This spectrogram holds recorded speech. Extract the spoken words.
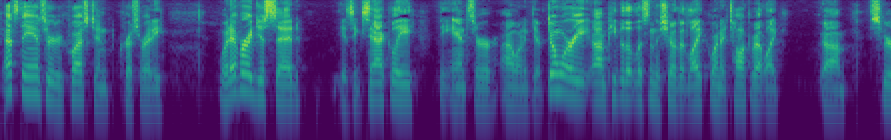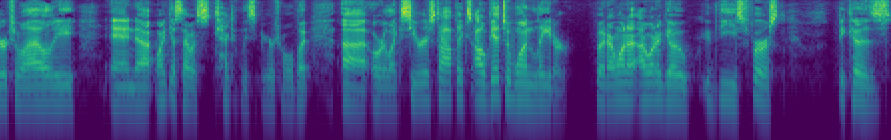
that's the answer to your question, Chris Reddie. Whatever I just said is exactly the answer I want to give. Don't worry, um, people that listen to the show that like when I talk about like um, spirituality and uh, well, I guess that was technically spiritual, but uh, or like serious topics. I'll get to one later, but I want to I want to go these first because,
